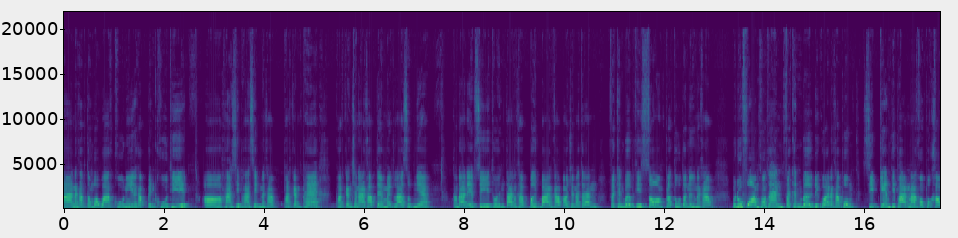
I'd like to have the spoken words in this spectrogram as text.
มานะครับต้องบอกว่าคู่นี้นะครับเป็นคู่ที่ห้าสิบห้าสิบนะครับผัดกันแพ้ผัดกันชนะครับแต่แมตช์ล่าสุดเนี่ย ทางด้าน FC โทเฮนตันครับเปิดบ้านครับเอาชนะทางด้านเฟคเคนเบิร์กไปที่ 2 ประตูต่อหนึ่งนะครับมาดูฟอร์มของท่านเฟคเคนเบิร์กดีกว่านะครับผม 10 เกมที่ผ่านมาของพวกเขา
